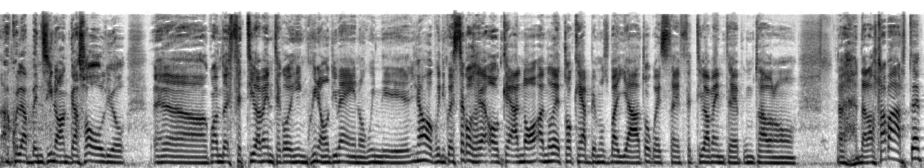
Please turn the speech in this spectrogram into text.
a quelle a benzina a gasolio eh, quando effettivamente inquinano di meno. Quindi, diciamo, quindi queste cose okay, hanno, hanno, detto che abbiamo sbagliato. Queste effettivamente puntavano eh, dall'altra parte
